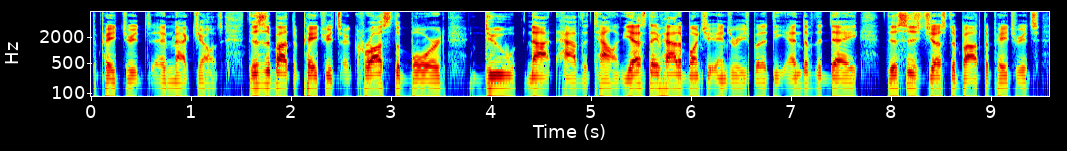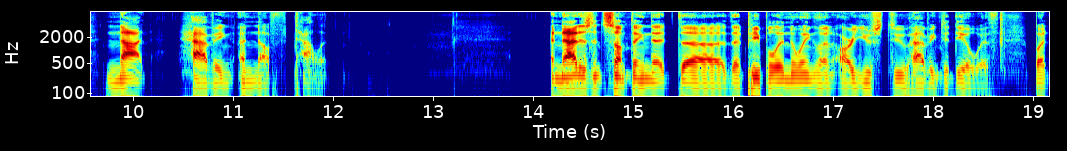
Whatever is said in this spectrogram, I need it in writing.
the Patriots and Mac Jones. This is about the Patriots across the board do not have the talent. Yes, they've had a bunch of injuries, but at the end of the day, this is just about the Patriots not having enough talent. And that isn't something that uh, that people in New England are used to having to deal with. But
